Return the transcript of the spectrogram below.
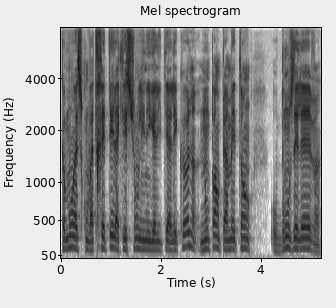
Comment est-ce qu'on va traiter la question de l'inégalité à l'école Non pas en permettant aux bons élèves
